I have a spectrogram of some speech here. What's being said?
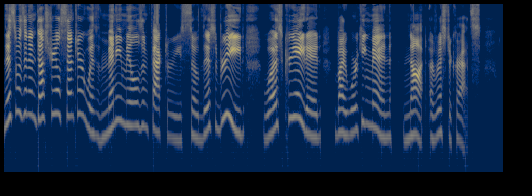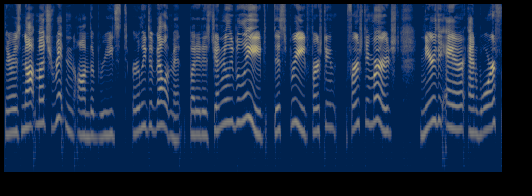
This was an industrial center with many mills and factories, so this breed was created by working men, not aristocrats. There is not much written on the breed's early development, but it is generally believed this breed first, in, first emerged near the Aire and Wharfe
